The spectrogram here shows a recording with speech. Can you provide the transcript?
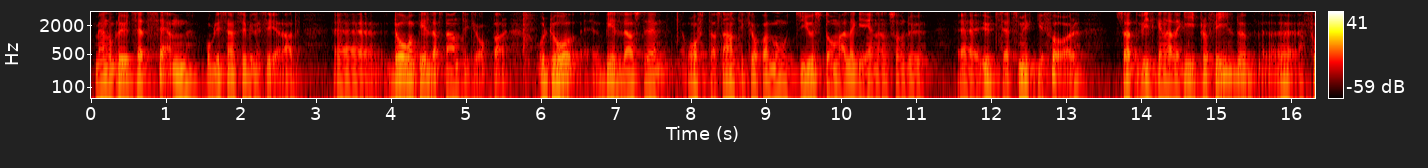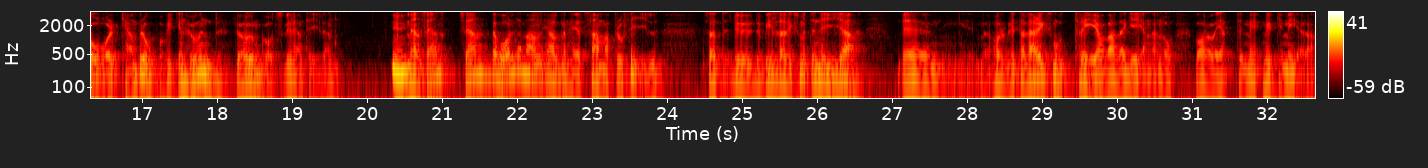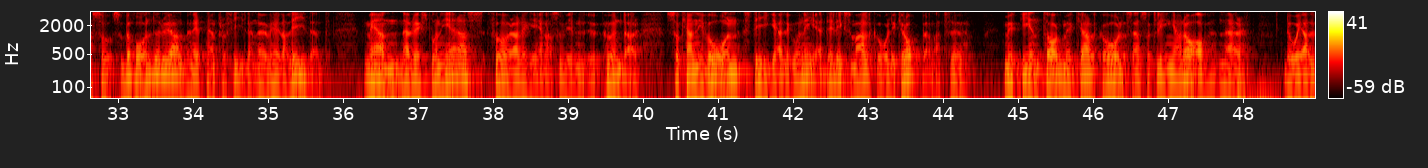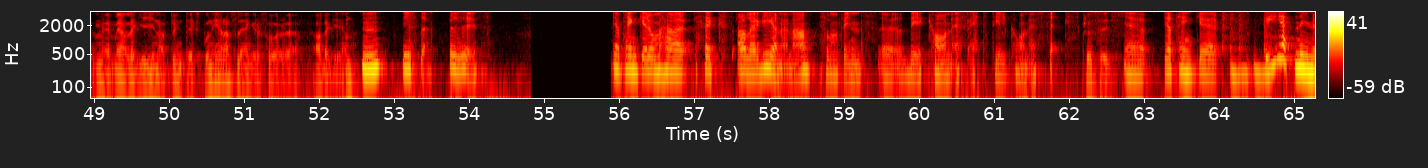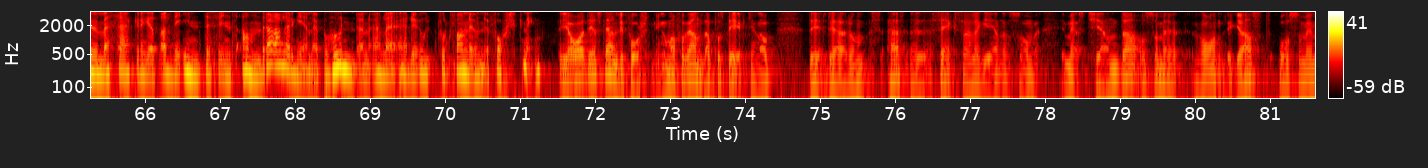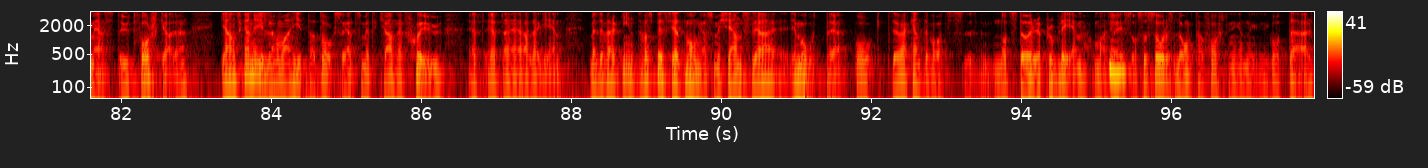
Men om du utsätts sen och blir sensibiliserad, eh, då bildas det antikroppar. Och då bildas det oftast antikroppar mot just de allergenen som du eh, utsätts mycket för. Så att vilken allergiprofil du eh, får kan bero på vilken hund du har umgåtts vid den tiden. Mm. Men sen, sen behåller man i allmänhet samma profil. Så att du, du bildar liksom inte nya Eh, har du blivit allergisk mot tre av allergenen och varav ett mycket mera så, så behåller du i allmänhet den profilen över hela livet. Men när du exponeras för allergener, alltså hundar, så kan nivån stiga eller gå ner. Det är liksom alkohol i kroppen. Att, eh, mycket intag, mycket alkohol och sen så klingar det av när då med, med allergin, att du inte exponeras längre för eh, allergen. Mm, just det, precis. Jag tänker de här sex allergenerna som finns, eh, det är CAN-F1 till CAN-F6. Precis. Eh, jag tänker, vet ni nu med säkerhet att det inte finns andra allergener på hunden, eller är det fortfarande under forskning? Ja, det är ständig forskning och man får vända på steken. Att det, det, är de här eh, sex allergener som är mest kända och som är vanligast och som är mest utforskade. Ganska nyligen har man hittat också ett som heter CANF7, ett, ett allergen. Men det verkar inte vara speciellt många som är känsliga emot det och det verkar inte vara ett, något större problem om man mm. säger så. Så så långt har forskningen gått där.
